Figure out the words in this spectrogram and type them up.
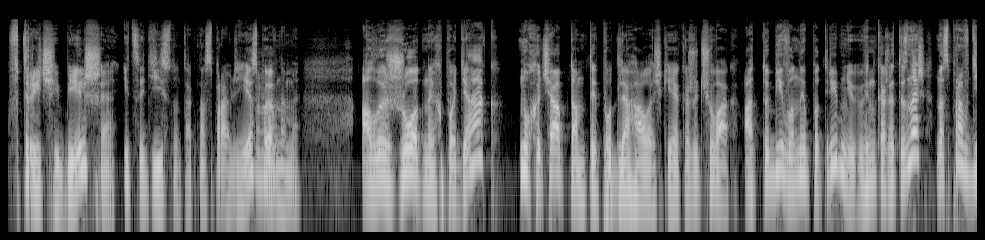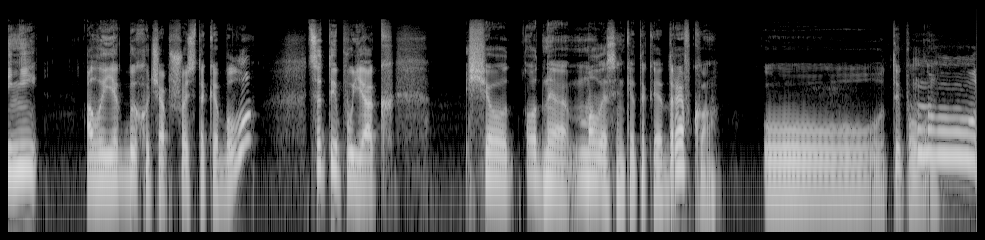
втричі більше, і це дійсно так насправді є з певними. Але жодних подяк, ну хоча б там, типу, для галочки, я кажу, чувак, а тобі вони потрібні? Він каже: ти знаєш, насправді ні. Але якби хоча б щось таке було, це, типу, як ще одне малесеньке таке древко. У, типу... Ну,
